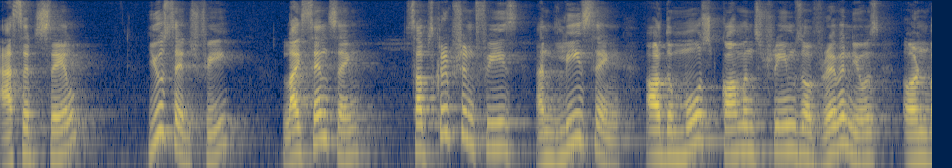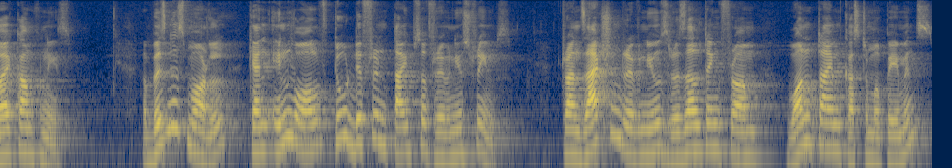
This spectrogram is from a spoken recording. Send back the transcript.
Asset sale, usage fee, licensing, subscription fees and leasing are the most common streams of revenues earned by companies. A business model can involve two different types of revenue streams. Transaction revenues resulting from one-time customer payments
